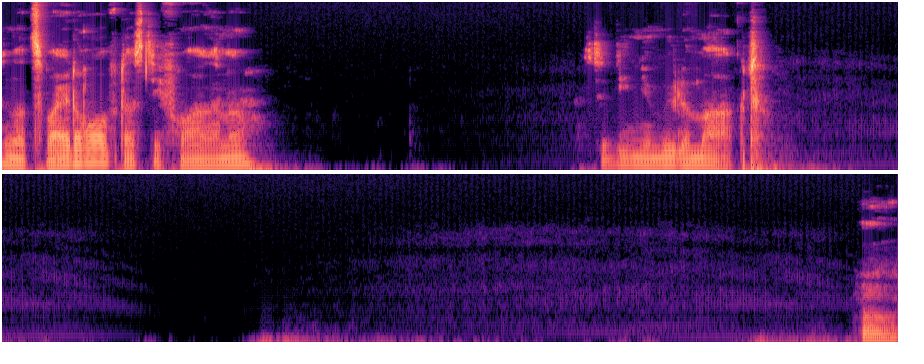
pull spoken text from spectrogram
Sind nur zwei drauf? Das ist die Frage, ne? Das ist die Linie Mühle Markt. Hm.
